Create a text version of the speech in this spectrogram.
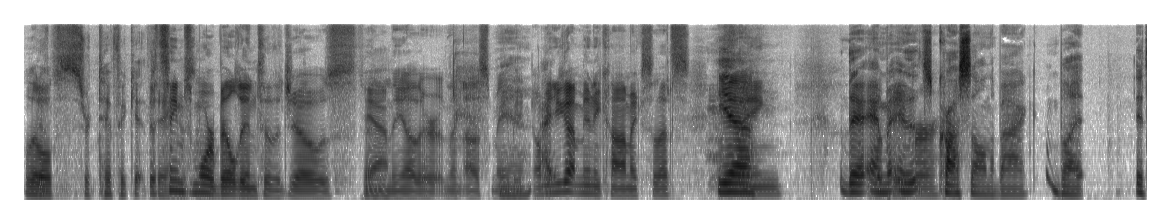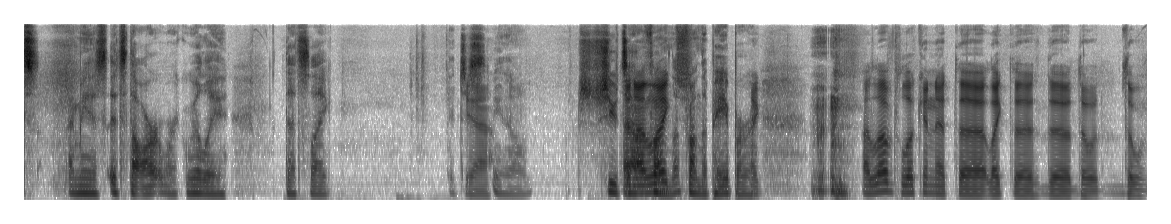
little certificate. It seems more built into the Joes than Yeah. the other than us. Maybe. Yeah. I mean, I- you got mini comics, so that's Yeah, thing. the, I mean, it's cross sell on the back, but it's I mean it's it's the artwork really that's like it just Yeah. you know shoots And I out from the, from the paper. like, I loved looking at the like the the the the.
